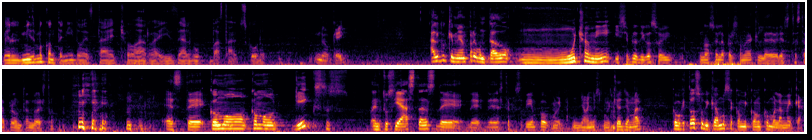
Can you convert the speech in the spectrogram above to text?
el mismo contenido está hecho a raíz de algo bastante oscuro. Ok algo que me han preguntado mucho a mí, y siempre digo, soy, no soy la persona que le deberías estar preguntando esto. este, como, como geeks, entusiastas de, de, este pasatiempo, como ñoños, como quieras llamar, como que todos ubicamos a Comic Con como la meca,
